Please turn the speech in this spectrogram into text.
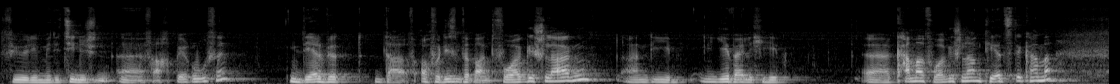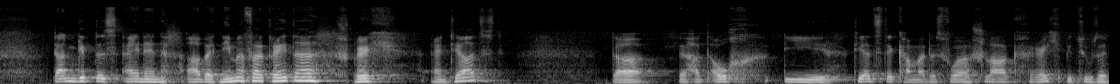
für die medizinischen äh, Fachberufe. Der wird da auch von diesem Verband vorgeschlagen, an die jeweilige äh, Kammer vorgeschlagen, die Ärztekammer. Dann gibt es einen Arbeitnehmervertreter, sprich ein Tierarzt. Da hat auch die Tierärztekammer das Vorschlagrecht, beziehungsweise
